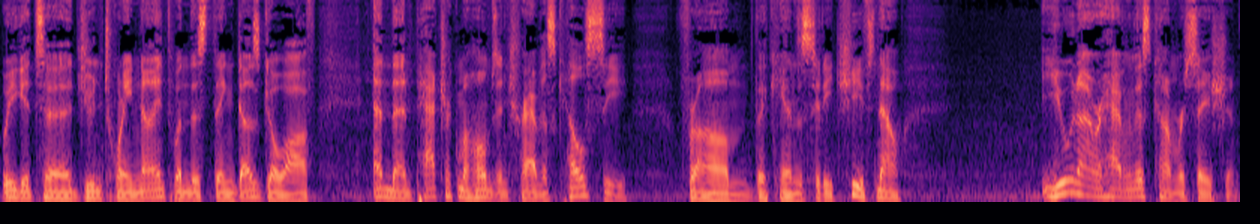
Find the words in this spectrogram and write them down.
we get to June 29th when this thing does go off. And then Patrick Mahomes and Travis Kelce from the Kansas City Chiefs. Now, you and I were having this conversation.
